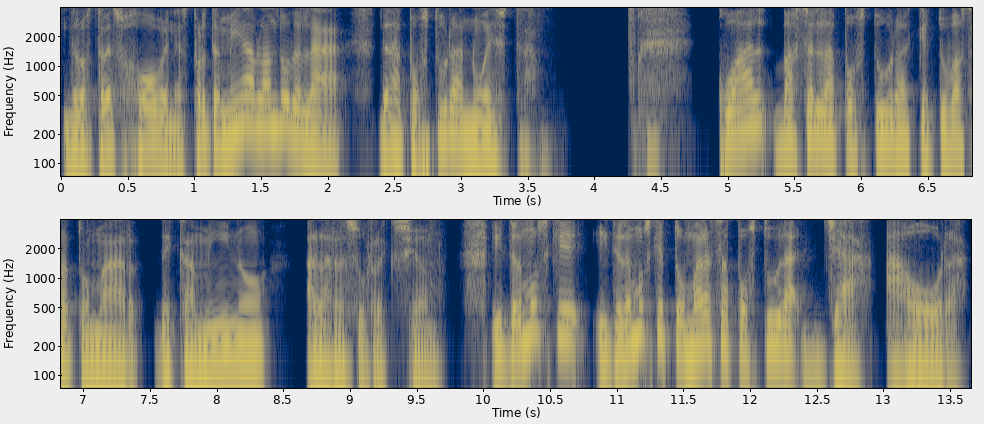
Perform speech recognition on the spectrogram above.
de los tres jóvenes, pero también hablando de la, de la postura nuestra. ¿Cuál va a ser la postura que tú vas a tomar de camino a la resurrección. Y tenemos que, y tenemos que tomar esa postura ya, ahora.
